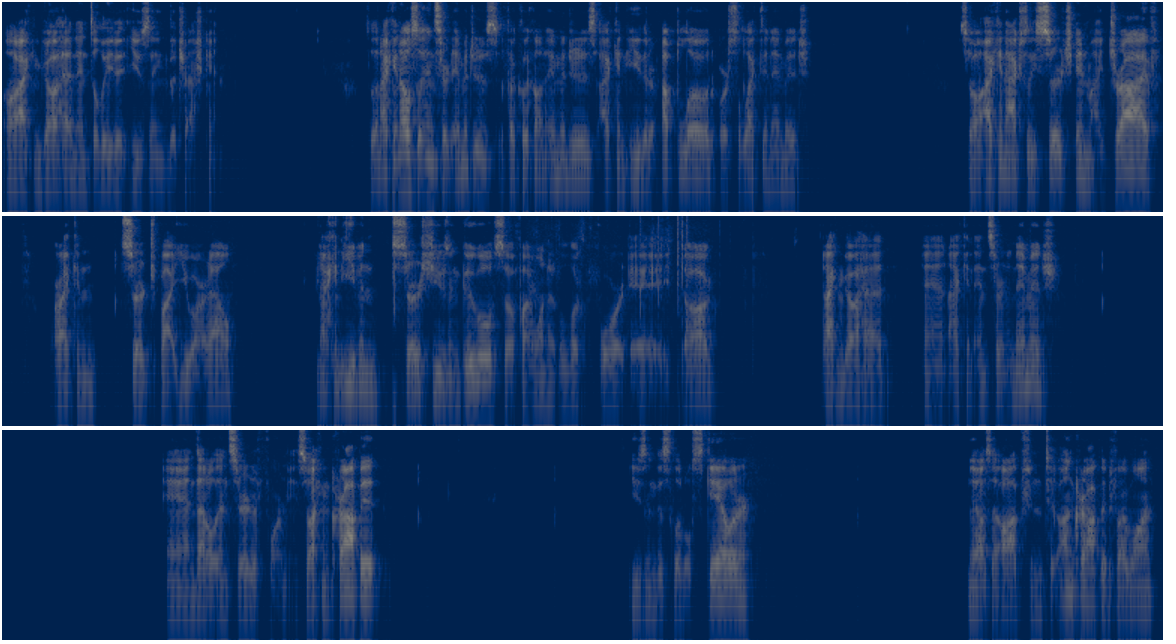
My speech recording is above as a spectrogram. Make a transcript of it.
or I can go ahead and delete it using the trash can. So then I can also insert images. If I click on images, I can either upload or select an image. So I can actually search in my drive, or I can search by URL. I can even search using Google. So if I wanted to look for a dog, I can go ahead and I can insert an image and that'll insert it for me. So I can crop it using this little scaler. And I also have option to uncrop it if I want.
